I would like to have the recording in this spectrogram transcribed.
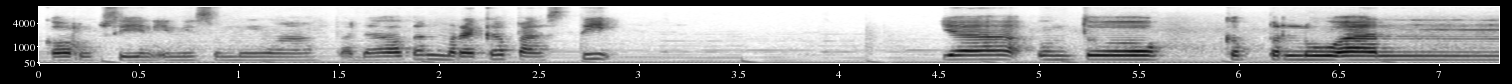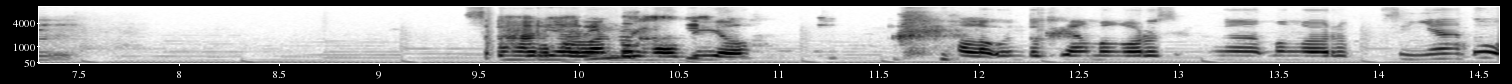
korupsiin ini semua. Padahal kan mereka pasti ya untuk keperluan sehari-hari mobil kalau untuk yang mengurus mengorupsinya tuh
